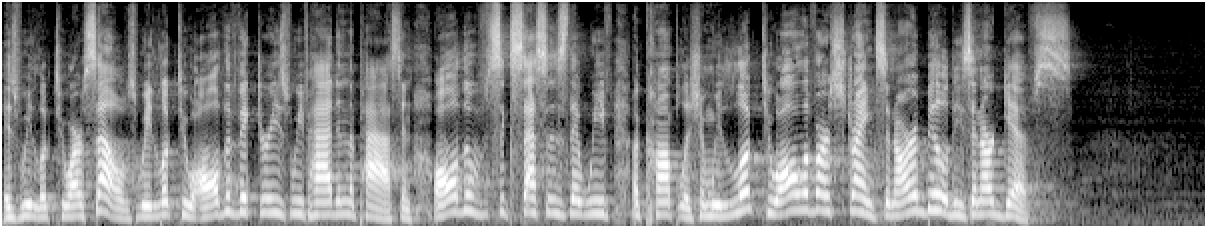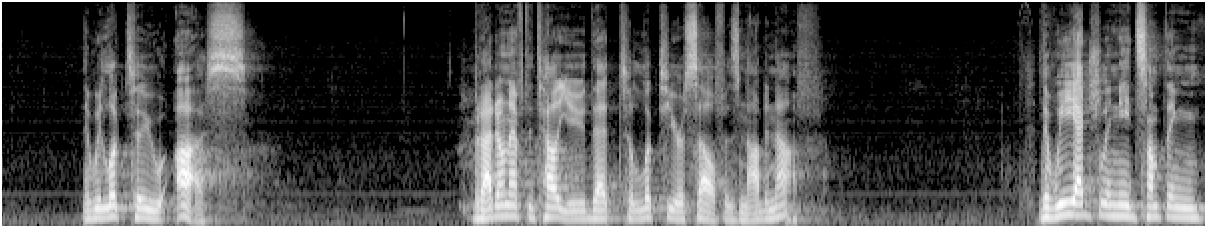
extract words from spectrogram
is we look to ourselves. We look to all the victories we've had in the past and all the successes that we've accomplished. And we look to all of our strengths and our abilities and our gifts. That we look to us. But I don't have to tell you that to look to yourself is not enough that we actually need something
